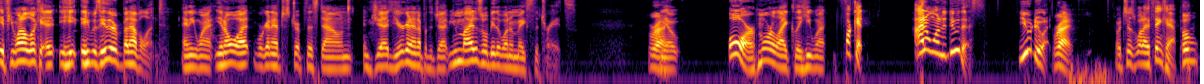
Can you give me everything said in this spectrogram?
if you want to look at it, he, he was either benevolent and he went, you know what, we're going to have to strip this down. And Jed, you're going to end up with the job. You might as well be the one who makes the trades. Right. You know, or more likely he went, "Fuck it, I don't want to do this. You do it," right. which is what I think happened.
